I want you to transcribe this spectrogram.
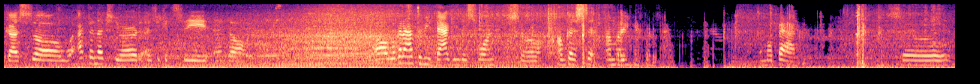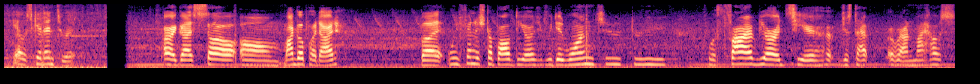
Alright guys, so we're at the next yard as you can see and um uh, we're gonna have to be bagging this one. So I'm gonna sit I'm gonna I'm a bag. So yeah, let's get into it. Alright guys, so um my GoPro died. But we finished up all of the yards. We did one, two, three, four, five yards here just at around my house.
